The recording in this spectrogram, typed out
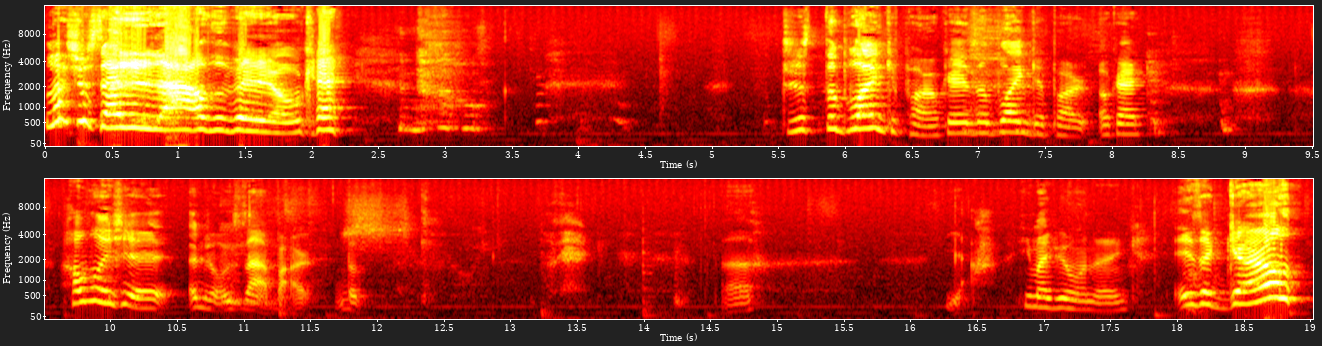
Let's just edit it out of the video, okay? No. Just the blanket part, okay? The blanket part, okay? Hopefully she enjoys that part. But, okay. Uh, yeah, you might be wondering, is a girl?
